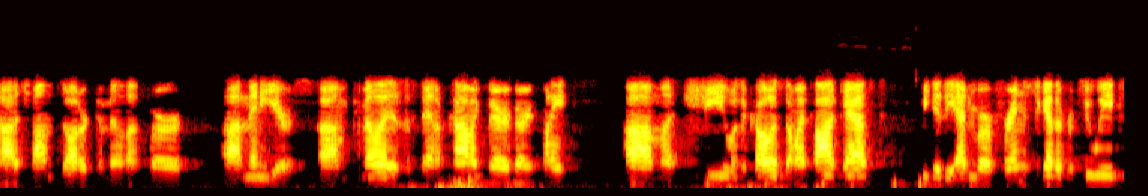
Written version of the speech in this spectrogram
uh, John's daughter Camilla for uh, many years. Um, Camilla is a stand-up comic, very, very funny. Um, she was a co-host on my podcast. We did the Edinburgh Fringe together for two weeks.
